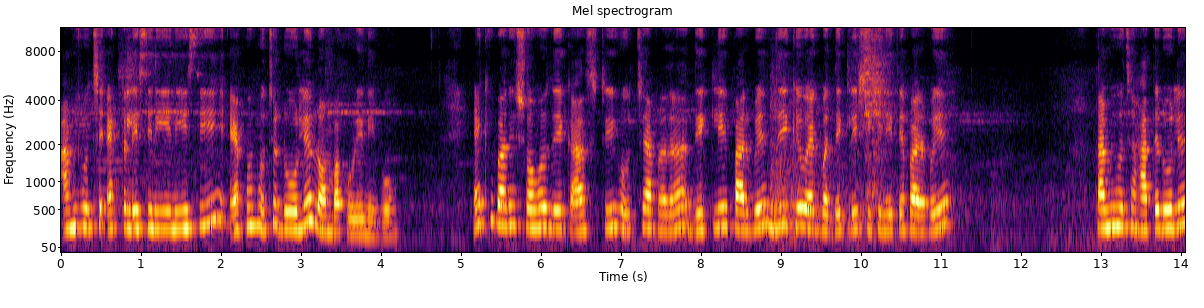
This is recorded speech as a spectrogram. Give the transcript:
আমি হচ্ছে একটা লেসি নিয়ে নিয়েছি, এখন হচ্ছে ডোলে লম্বা করে নিব। একেবারে সহজ এই কাজটি হচ্ছে আপনারা দেখলেই পারবেন, যে কেউ একবার দেখলেই শিখে নিতে পারবে। তা আমি হচ্ছে হাতে রোলে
